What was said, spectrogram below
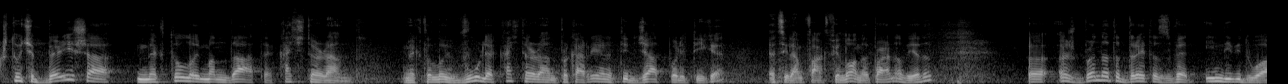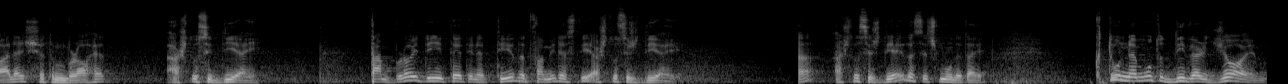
kështu që Berisha me këtë lloj mandate kaq të rëndë, me këtë lloj vule kaq të rëndë për karrierën e tij të gjatë politike, e cila në fakt fillon edhe para nëntëdhjetës, Është brenda të drejtës së vet individuale që të mbrohet ashtu si di ai. Ta mbrojë dinjitetin e tij dhe të familjes së tij ashtu siç di ai. Ë? Ashtu siç di ai dhe siç mundet ai. Këtu ne mund të divergjojmë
